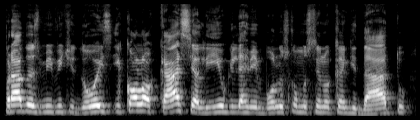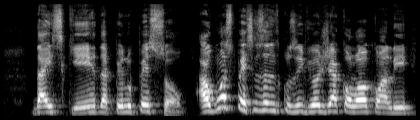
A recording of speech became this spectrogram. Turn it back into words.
para 2022 e colocasse ali o Guilherme Boulos como sendo candidato da esquerda pelo PSOL. Algumas pesquisas, inclusive, hoje já colocam ali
